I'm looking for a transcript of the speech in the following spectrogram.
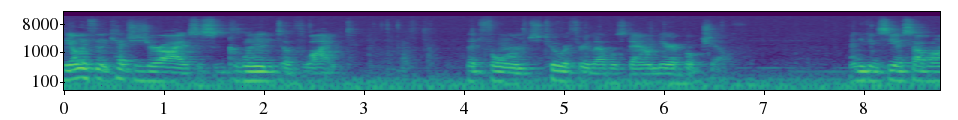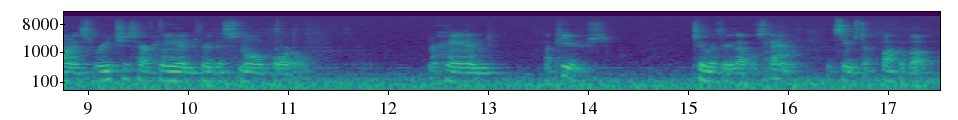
The only thing that catches your eye is this glint of light that forms two or three levels down near a bookshelf. And you can see as Salvanis reaches her hand through this small portal. Her hand appears two or three levels down and seems to pluck a book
